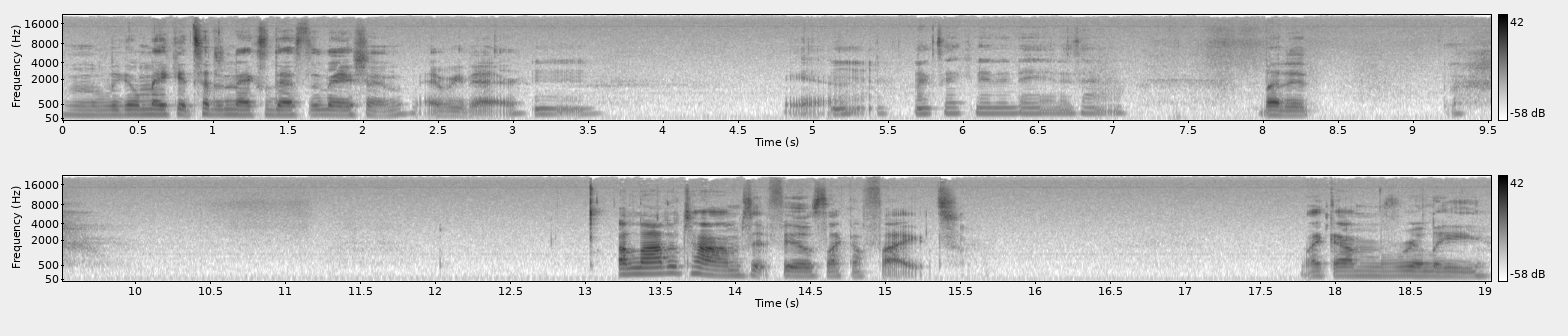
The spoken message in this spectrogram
And we gonna make it to the next destination every day. Mm. Yeah. Yeah. Like taking it a day at a time. But it a lot of times it feels like a fight. Like I'm really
